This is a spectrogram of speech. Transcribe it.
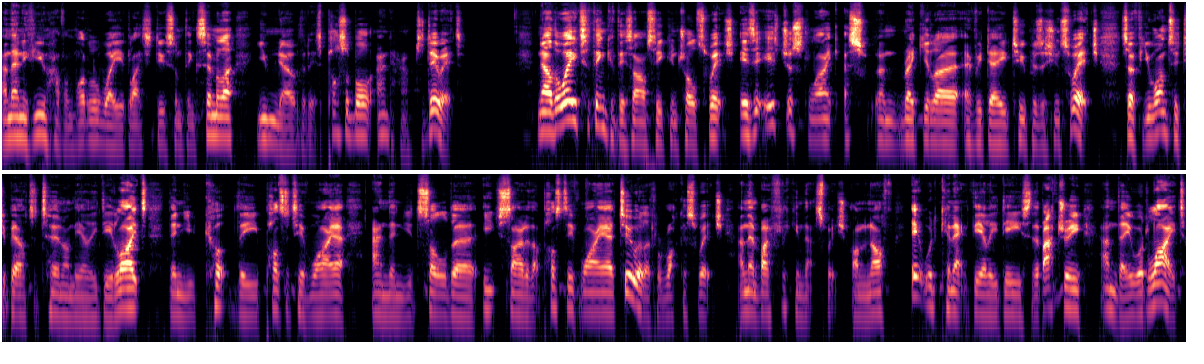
And then if you have a model where you'd like to do something similar, you know that it's possible and how to do it. Now the way to think of this RC control switch is it is just like a, a um, regular everyday two position switch. So if you wanted to be able to turn on the LED light, then you'd cut the positive wire and then you'd solder each side of that positive wire to a little rocker switch. And then by flicking that switch on and off, it would connect the LEDs to the battery and they would light.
